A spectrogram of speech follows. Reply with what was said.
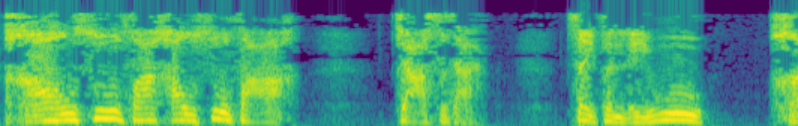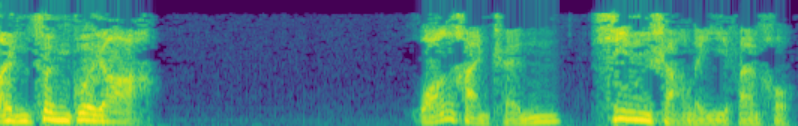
好书法，好书法！贾司长，这份礼物很珍贵啊！黄汉臣欣赏了一番后，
